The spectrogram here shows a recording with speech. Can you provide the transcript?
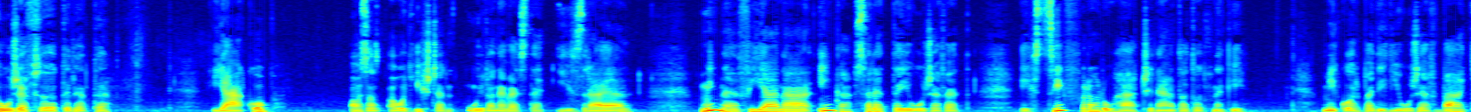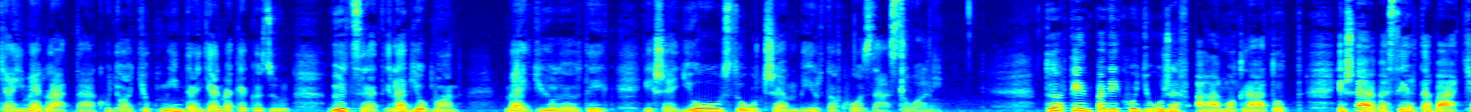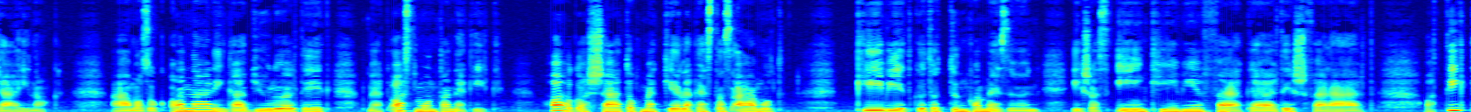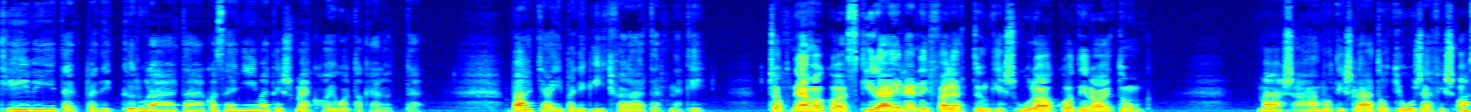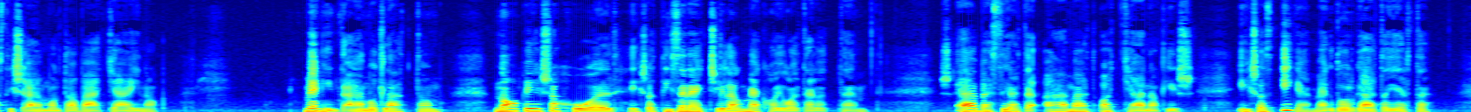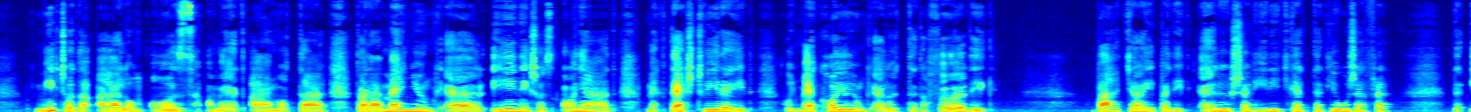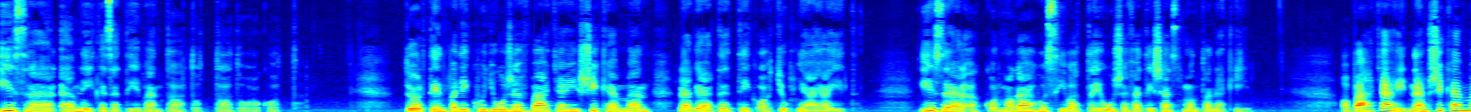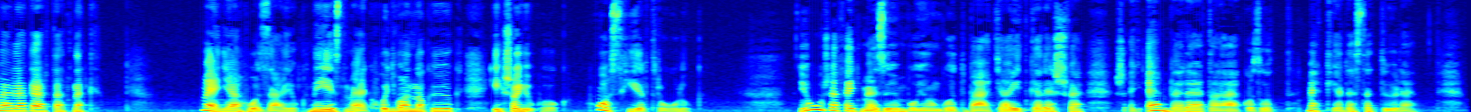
József története. Jákob, azaz, ahogy Isten újra nevezte Izrael, minden fiánál inkább szerette Józsefet, és cifra ruhát csináltatott neki. Mikor pedig József bátyái meglátták, hogy atyuk minden gyermeke közül őt szereti legjobban, meggyűlölték, és egy jó szót sem bírtak hozzászólni. Történt pedig, hogy József álmot látott, és elbeszélte bátyáinak. Ám azok annál inkább gyűlölték, mert azt mondta nekik, hallgassátok meg kérlek ezt az álmot. Kévét kötöttünk a mezőn, és az én kévén felkelt és felállt. A ti kévétek pedig körülállták az enyémet, és meghajoltak előtte. Bátyái pedig így feleltek neki csak nem akarsz király lenni felettünk és uralkodni rajtunk. Más álmot is látott József, és azt is elmondta a bátyáinak. Megint álmot láttam. Nap és a hold és a tizenegy csillag meghajolt előttem. És elbeszélte álmát atyának is, és az igen megdorgálta érte. Micsoda álom az, amelyet álmodtál, talán menjünk el, én és az anyád, meg testvéreid, hogy meghajoljunk előtted a földig. Bátyái pedig erősen irigykedtek Józsefre, de Izrael emlékezetében tartotta a dolgot. Történt pedig, hogy József bátyái sikemben legeltették atyuk nyájait. Izrael akkor magához hívatta Józsefet, és ezt mondta neki. A bátyáid nem sikemben legeltetnek? Menj el hozzájuk, nézd meg, hogy vannak ők és a lyukok. Hozz hírt róluk. József egy mezőn bolyongott bátyáit keresve, és egy emberrel találkozott. Megkérdezte tőle,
